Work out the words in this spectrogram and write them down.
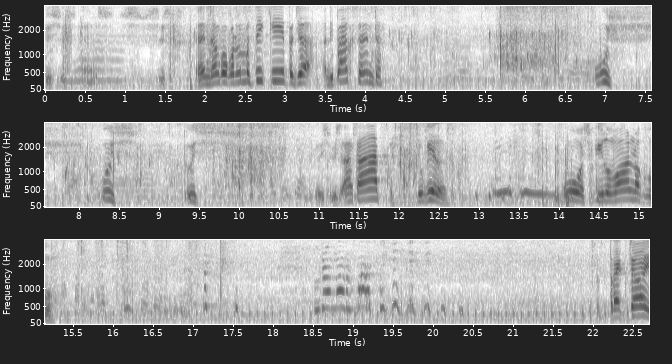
Us us. Us us. Endang kok lemes dikit aja dipaksa endang. Us. Us. Us. Us, us. angkat. Cugil. Wah, sekilo mana kok? Udah ngarep mati. Setrek coy.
